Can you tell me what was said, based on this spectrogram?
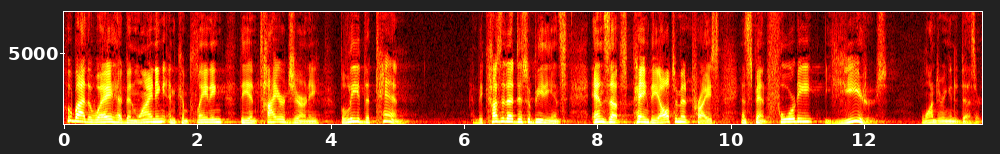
who, by the way, had been whining and complaining the entire journey, believed the 10. And because of that disobedience, ends up paying the ultimate price and spent 40 years wandering in the desert.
